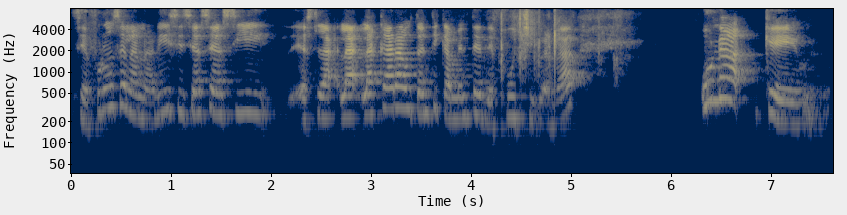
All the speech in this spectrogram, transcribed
se frunce la nariz y se hace así, es la, la cara auténticamente de fuchi, ¿verdad? Una que,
